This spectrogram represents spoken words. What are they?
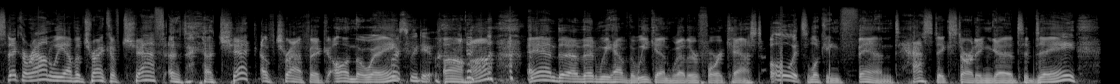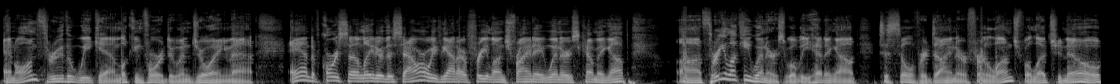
Stick around. We have a track of chaff, a check of traffic on the way. Of course we do. uh huh. and uh, then we have the weekend weather forecast. Oh, it's looking fantastic starting uh, today and on through the weekend. Looking forward to enjoying that. And of course, uh, later this hour, we've got our free lunch Friday winners coming up. Uh, three lucky winners will be heading out to Silver Diner for lunch. We'll let you know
